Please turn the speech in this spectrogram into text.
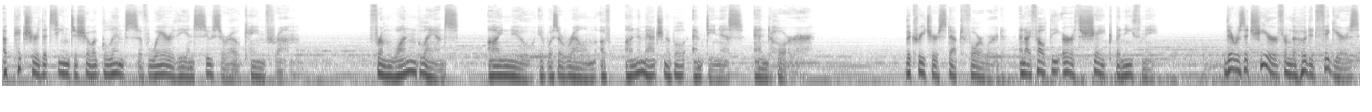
a picture that seemed to show a glimpse of where the Insusero came from. From one glance, I knew it was a realm of unimaginable emptiness and horror. The creature stepped forward, and I felt the earth shake beneath me. There was a cheer from the hooded figures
